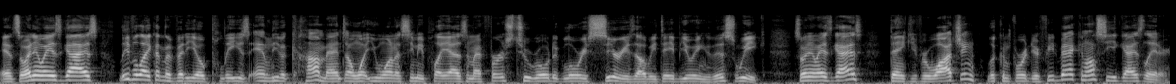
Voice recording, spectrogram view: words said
And so anyways, guys, leave a like on the video, please, and leave a comment on what you want to see me play as in my first two Road to Glory series that I'll be debuting this week. So anyways, guys, thank you for watching, looking forward to your feedback, and I'll see you guys later.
